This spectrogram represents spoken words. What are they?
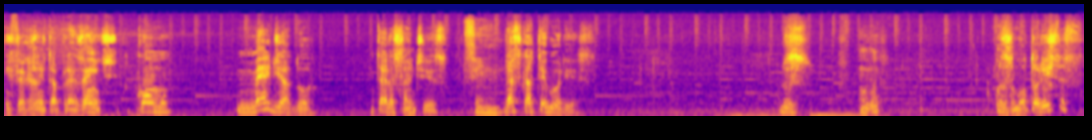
e fez a gente estar presente como mediador. Interessante isso. Sim. Das categorias. Dos, dos motoristas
